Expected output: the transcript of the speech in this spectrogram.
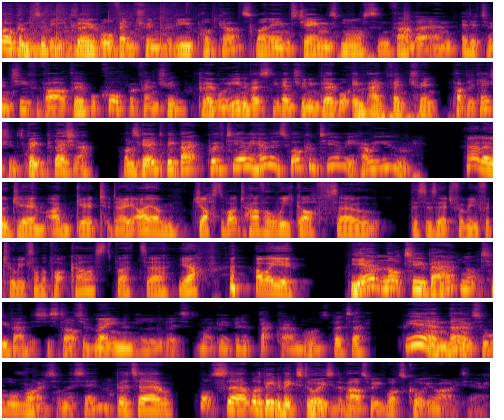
Welcome to the Global Venture Venturing Review podcast. My name's James Mawson, founder and editor in chief of our Global Corporate Venturing, Global University Venturing, and Global Impact Venturing publications. Great pleasure once again to be back with Thierry Heles. Welcome, Thierry. How are you? Hello, Jim. I'm good today. I am just about to have a week off, so this is it for me for two weeks on the podcast. But uh, yeah, how are you? Yeah, not too bad. Not too bad. It's just started raining a little bit. So there might be a bit of background noise, but, uh, but yeah, no, it's all right on this end. But uh, what's uh, what have been the big stories of the past week? What's caught your eye, Terry?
